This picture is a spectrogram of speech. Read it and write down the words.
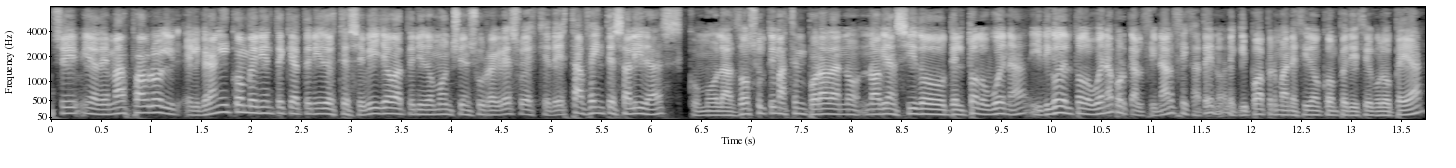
Sí, y además, Pablo, el, el gran inconveniente que ha tenido este Sevilla o ha tenido Monchi en su regreso es que de estas 20 salidas, como las dos últimas temporadas no, no habían sido del todo buenas, y digo del todo buena porque al final, fíjate, ¿no? El equipo ha permanecido en competición europea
